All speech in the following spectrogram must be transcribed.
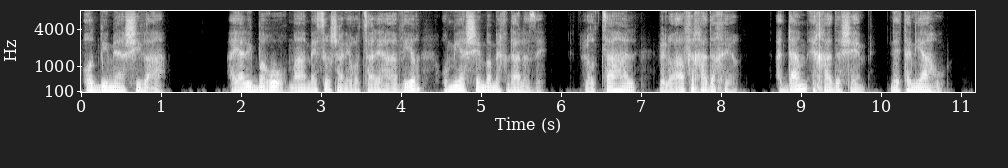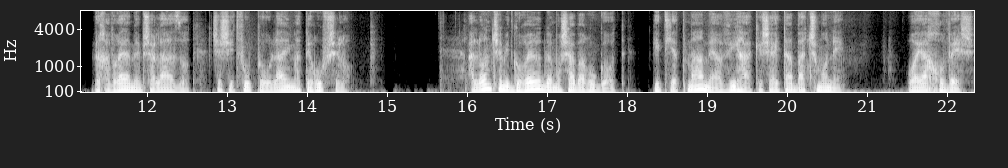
עוד בימי השבעה. היה לי ברור מה המסר שאני רוצה להעביר ומי אשם במחדל הזה. לא צה"ל ולא אף אחד אחר. אדם אחד אשם, נתניהו, וחברי הממשלה הזאת, ששיתפו פעולה עם הטירוף שלו. אלון, שמתגוררת במושב ערוגות, התייתמה מאביה כשהייתה בת שמונה. הוא היה חובש,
